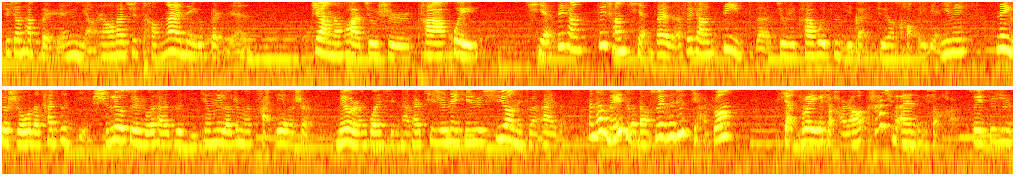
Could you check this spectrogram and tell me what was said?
就像他本人一样，然后他去疼爱那个本人，这样的话就是他会潜非常非常潜在的非常 deep 的，就是他会自己感觉好一点，因为那个时候的他自己，十六岁时候他自己经历了这么惨烈的事儿，没有人关心他，他其实内心是需要那份爱的，但他没得到，所以他就假装想出来一个小孩，然后他去爱那个小孩，所以就是。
